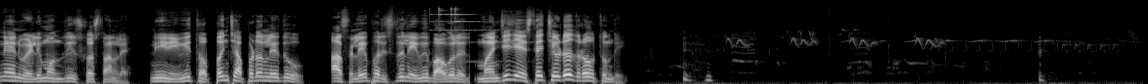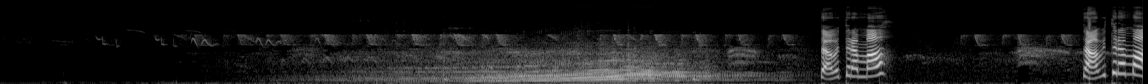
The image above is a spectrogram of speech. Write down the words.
నేను వెళ్ళి మందు తీసుకొస్తానులే. నేనేమీ తప్పని చెప్పడం లేదు. అసలే పరిస్థితులు ఏమీ బాగోలేదు. మంచి చేస్తే చెడు ఎదురవుతుంది. సావిత్రమ్మా? సావిత్రమ్మా?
